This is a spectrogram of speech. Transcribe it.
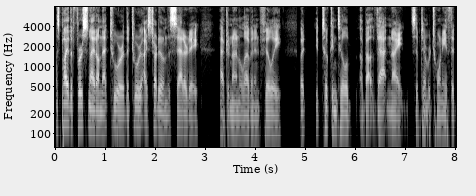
was probably the first night on that tour. The tour I started on the Saturday after 9/11 in Philly, but it took until about that night, September 20th, that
